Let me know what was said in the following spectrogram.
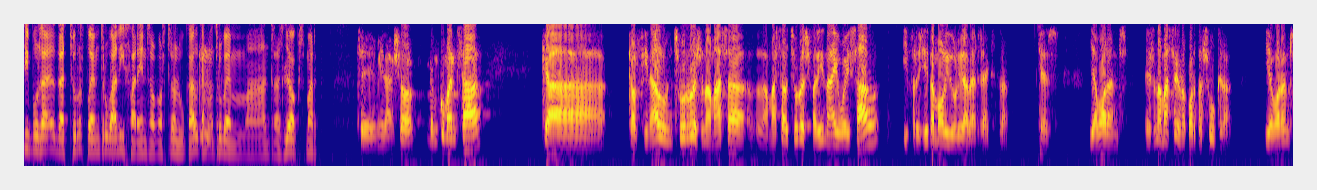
tipus de, de xurros podem trobar diferents al vostre local que no trobem a altres llocs, Marc? Sí, mira, això vam començar que, que al final un xurro és una massa, la massa del xurro és farina, aigua i sal i fregit amb oli d'oliva verge extra. Que és, llavors, és una massa que no porta sucre. I llavors,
